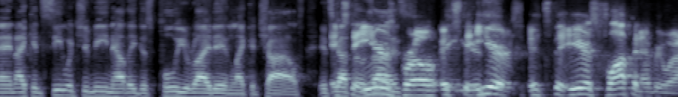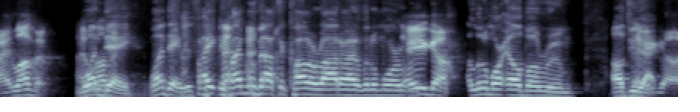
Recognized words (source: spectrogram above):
and I can see what you mean. How they just pull you right in like a child. It's, it's got the ears, eyes, bro. It's the ears. ears. It's the ears flopping everywhere. I love it. I one day, it. one day, if I if I move out to Colorado, I have a little more. There you go. A little more elbow room. I'll do there that. You go.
